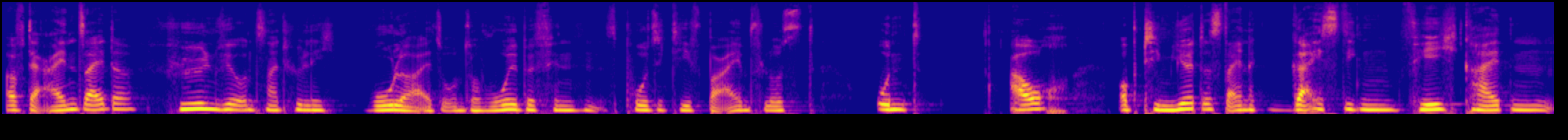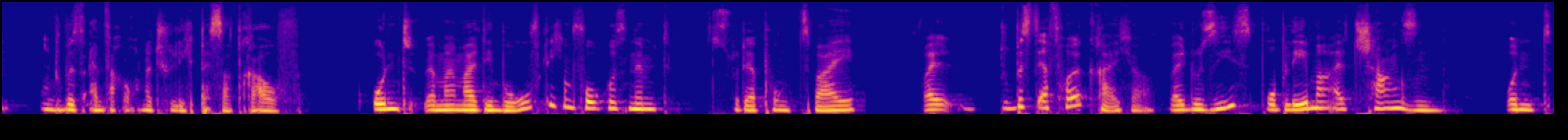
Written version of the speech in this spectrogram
Auf der einen Seite fühlen wir uns natürlich wohler, also unser Wohlbefinden ist positiv beeinflusst und auch optimiert es deine geistigen Fähigkeiten und du bist einfach auch natürlich besser drauf. Und wenn man mal den beruflichen Fokus nimmt, ist so der Punkt zwei, weil du bist erfolgreicher, weil du siehst Probleme als Chancen und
